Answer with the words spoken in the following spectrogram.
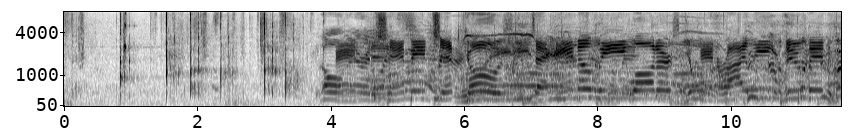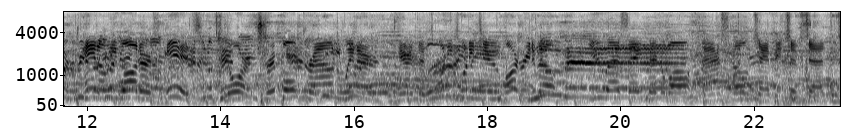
Oh, and there it is. championship goes to Anna Leigh Waters and Riley Newman. Anna Leigh Waters is your triple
